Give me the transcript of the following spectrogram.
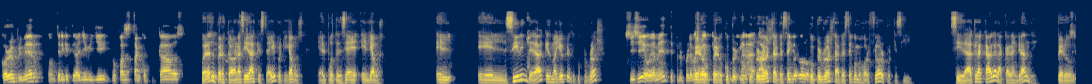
Corren primero, cuando tiene que tirar Jimmy G, no pases tan complicados. Por eso, Eh, pero que aún así Dak esté ahí, porque digamos, el potencial, el, el, digamos, el, el ceiling de Dak es mayor que el de Cooper Rush. sí, sí, obviamente, pero el problema es Pero, que, que pero Cooper, Cooper Rush tal vez haciendo- Cooper Rush tal vez tenga un mejor floor, porque si, si Dak la caga, la caga en grande, pero Sí,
